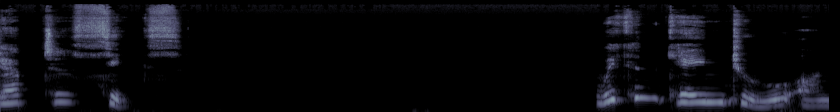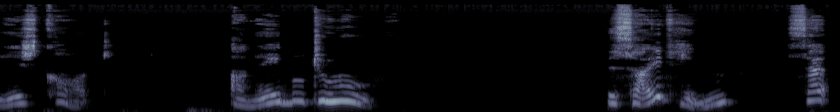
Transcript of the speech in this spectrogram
Chapter 6 Wiccan came to on his cot, unable to move. Beside him sat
